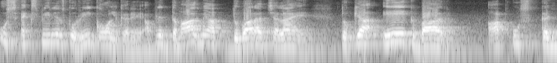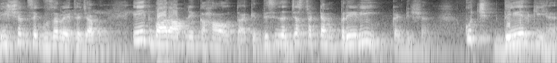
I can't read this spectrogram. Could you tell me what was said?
उस एक्सपीरियंस को रिकॉल करें, अपने दिमाग में आप दोबारा चलाएँ तो क्या एक बार आप उस कंडीशन से गुजर रहे थे जब एक बार आपने कहा होता कि this is a just a temporary condition कुछ देर की है,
